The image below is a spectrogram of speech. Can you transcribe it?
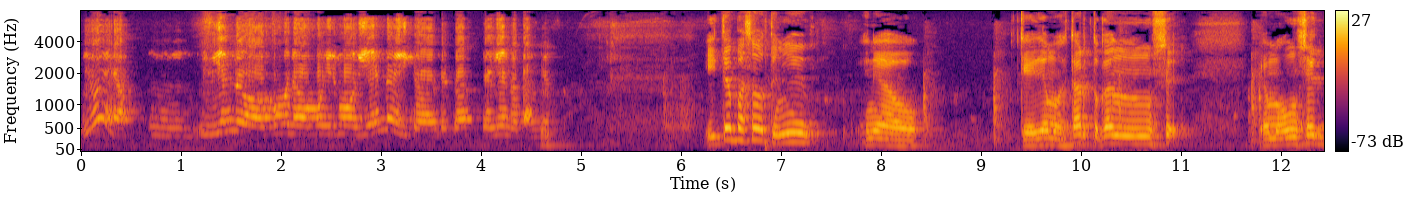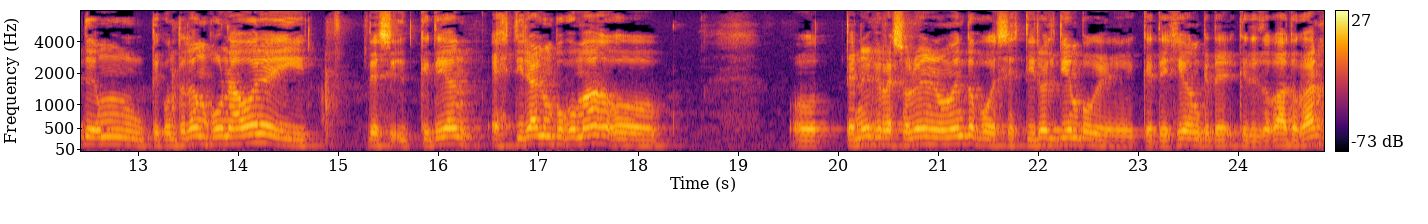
y bueno, y, viendo cómo nos vamos a ir moviendo y lo, que va sucediendo también. ¿Y te ha pasado tener que digamos estar tocando un set, digamos, un set de un te contrataron por una hora y que te digan estirarlo un poco más o, tener que resolver en el momento porque se estiró el tiempo que, que te dijeron que te, que tocaba tocar?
